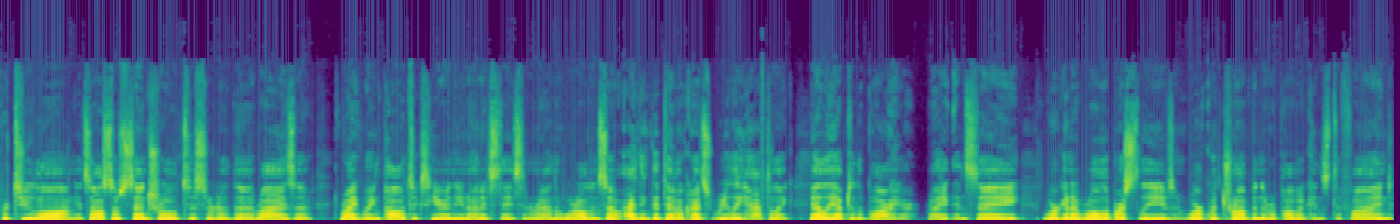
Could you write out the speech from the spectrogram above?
for too long. It's also central to sort of the rise of right wing politics here in the United States and around the world. And so I think the Democrats really have to like belly up to the bar here, right? And say, we're going to roll up our sleeves and work with Trump and the Republicans to find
